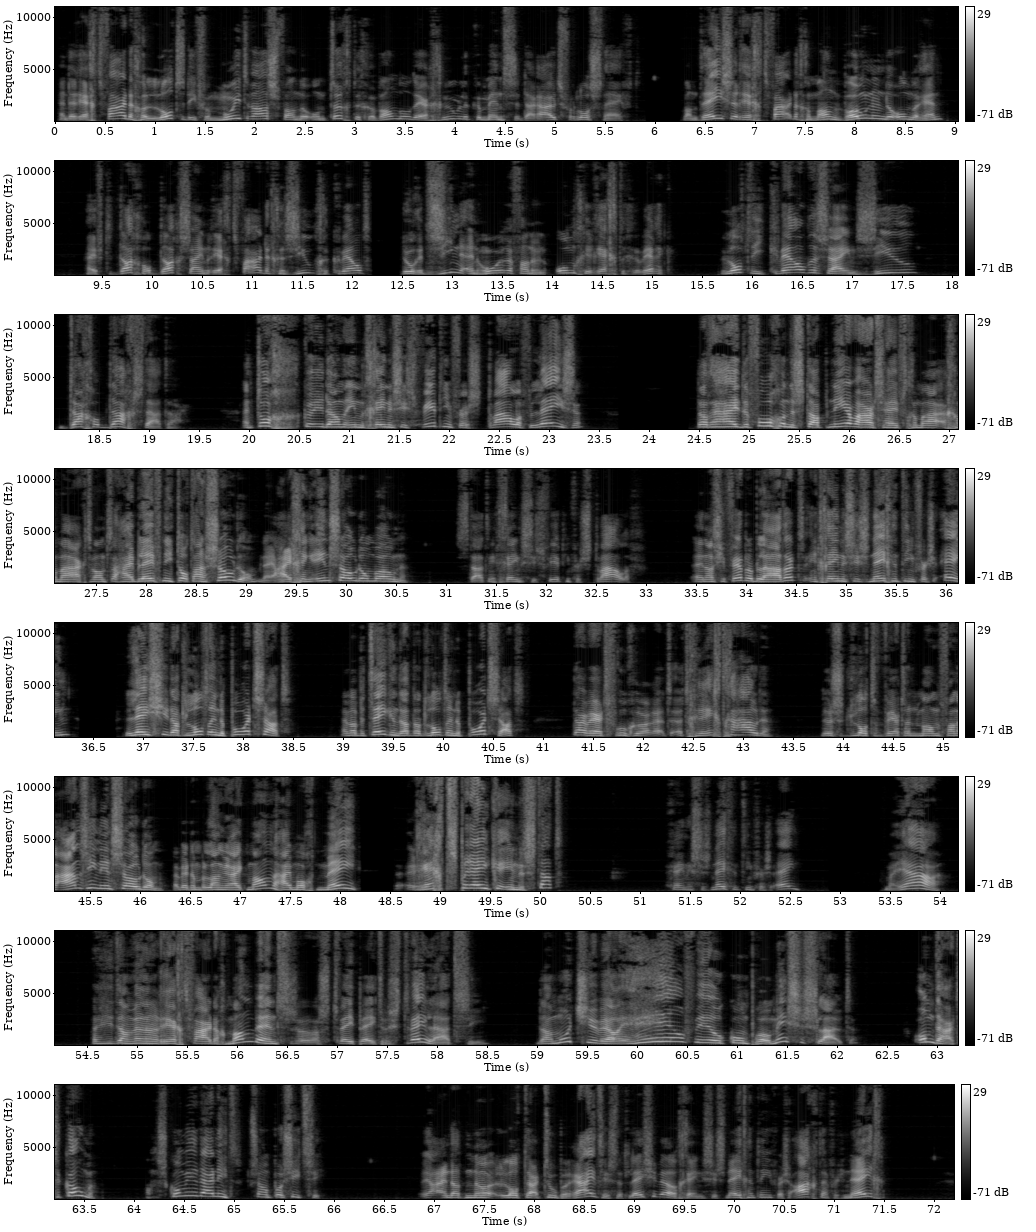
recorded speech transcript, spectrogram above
En de rechtvaardige Lot, die vermoeid was van de ontuchtige wandel der gruwelijke mensen, daaruit verlost heeft. Want deze rechtvaardige man, wonende onder hen, heeft dag op dag zijn rechtvaardige ziel gekweld door het zien en horen van hun ongerechtige werk. Lot die kwelde zijn ziel dag op dag, staat daar. En toch kun je dan in Genesis 14, vers 12 lezen dat hij de volgende stap neerwaarts heeft gemaakt, want hij bleef niet tot aan Sodom. Nee, hij ging in Sodom wonen. Dat staat in Genesis 14, vers 12. En als je verder bladert, in Genesis 19, vers 1, lees je dat Lot in de poort zat. En wat betekent dat, dat Lot in de poort zat? Daar werd vroeger het, het gericht gehouden. Dus Lot werd een man van aanzien in Sodom. Hij werd een belangrijk man. Hij mocht mee recht spreken in de stad. Genesis 19, vers 1. Maar ja, als je dan wel een rechtvaardig man bent, zoals 2 Petrus 2 laat zien, dan moet je wel heel veel compromissen sluiten om daar te komen. Anders kom je daar niet, op zo'n positie. Ja, en dat Lot daartoe bereid is, dat lees je wel. Genesis 19, vers 8 en vers 9.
